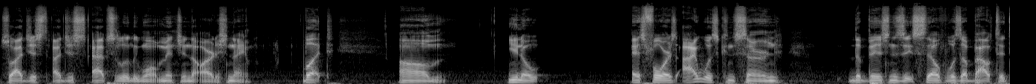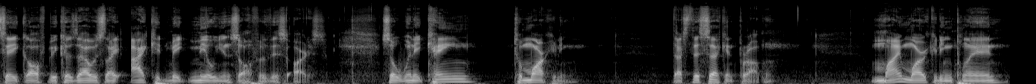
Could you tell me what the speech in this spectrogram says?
So I just, I just absolutely won't mention the artist name. But, um, you know, as far as I was concerned, the business itself was about to take off because I was like, I could make millions off of this artist. So when it came to marketing, that's the second problem. My marketing plan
